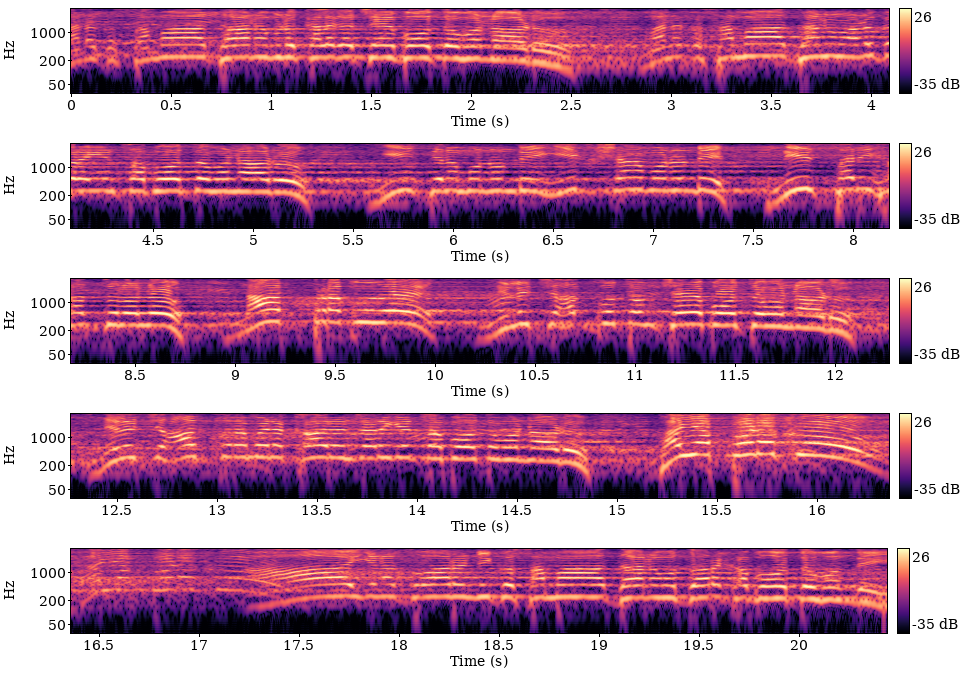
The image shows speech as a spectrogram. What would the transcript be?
మనకు సమాధానమును కలగ చేయబోతూ ఉన్నాడు. మనకు సమాధానం అనుగ్రహించబోతూ ఉన్నారు ఈ దినము నుండి ఈ క్షణము నుండి నీ సరిహద్దులలో నా ప్రభువే నిలిచి అద్భుతం చేయబోతూ ఉన్నాడు నిలిచి ఆశ్చర్యమైన కార్యం జరిగించబోతూ ఉన్నాడు భయపడకు! భయపడకు ఆయన ద్వారా నీకు సమాధానము దొరకబోతూ ఉంది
